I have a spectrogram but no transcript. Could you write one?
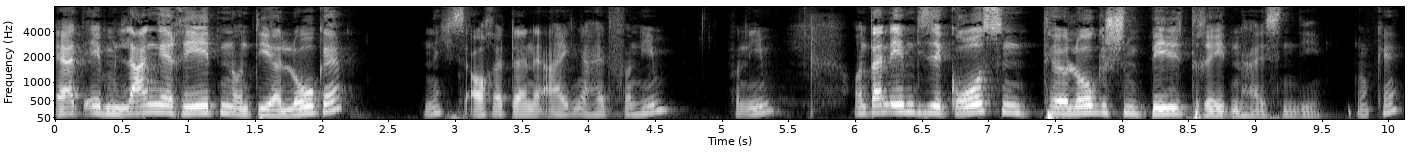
Er hat eben lange Reden und Dialoge. Nicht? Ist auch eine Eigenheit von ihm, von ihm. Und dann eben diese großen theologischen Bildreden heißen die. Okay?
